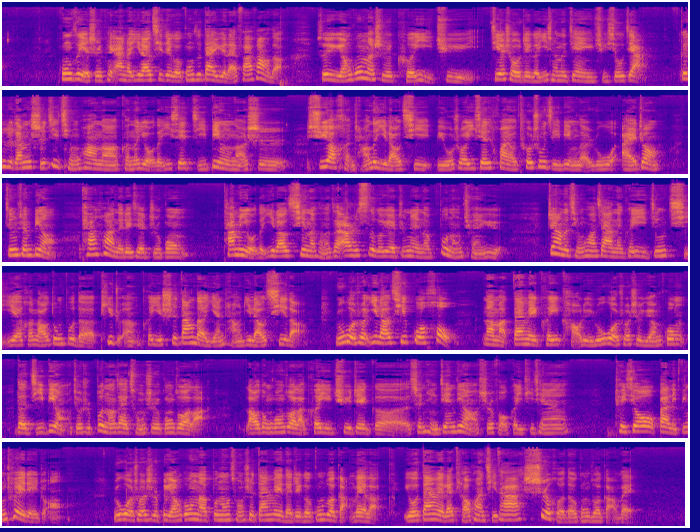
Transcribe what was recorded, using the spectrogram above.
工资也是可以按照医疗期这个工资待遇来发放的。所以员工呢是可以去接受这个医生的建议去休假。根据咱们实际情况呢，可能有的一些疾病呢是需要很长的医疗期，比如说一些患有特殊疾病的，如癌症、精神病、瘫痪的这些职工，他们有的医疗期呢可能在二十四个月之内呢不能痊愈。这样的情况下呢，可以经企业和劳动部的批准，可以适当的延长医疗期的。如果说医疗期过后，那么单位可以考虑，如果说是员工的疾病，就是不能再从事工作了。劳动工作了，可以去这个申请鉴定是否可以提前退休、办理病退这种。如果说是员工呢不能从事单位的这个工作岗位了，由单位来调换其他适合的工作岗位。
